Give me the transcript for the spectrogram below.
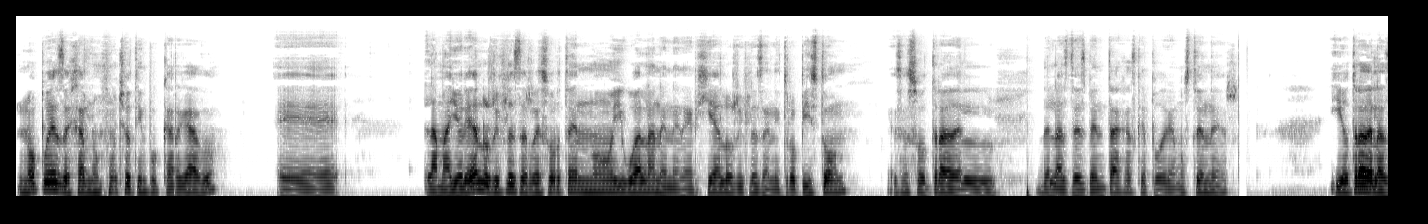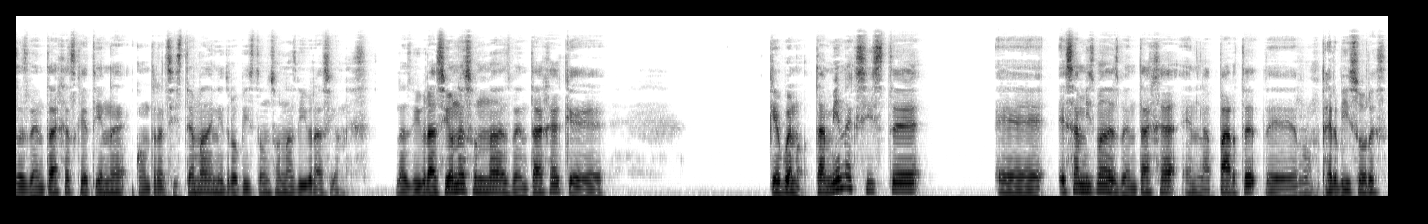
no puedes dejarlo mucho tiempo cargado. Eh, la mayoría de los rifles de resorte no igualan en energía a los rifles de nitropistón. Esa es otra de las desventajas que podríamos tener. Y otra de las desventajas que tiene contra el sistema de nitropistón son las vibraciones. Las vibraciones son una desventaja que, que bueno, también existe eh, esa misma desventaja en la parte de romper visores.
